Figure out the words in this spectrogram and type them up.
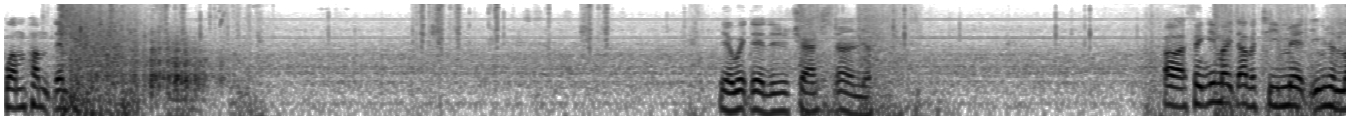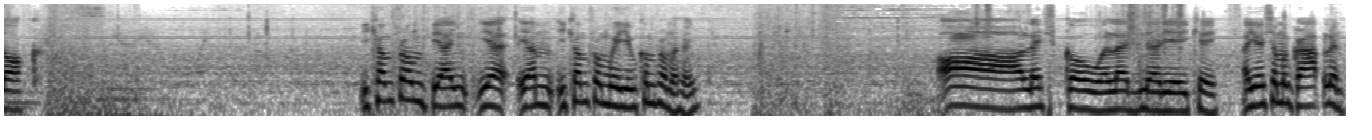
One pumped him. Yeah, wait there, there's a chest down there. Oh, I think he might have a teammate. He was a knock. He come from behind, yeah, um, he come from where you come from, I think. Oh, let's go, a legendary AK. I hear someone grappling.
